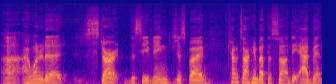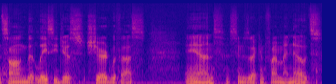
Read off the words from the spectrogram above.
Uh, I wanted to start this evening just by kind of talking about the song, the Advent song that Lacey just shared with us. And as soon as I can find my notes,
